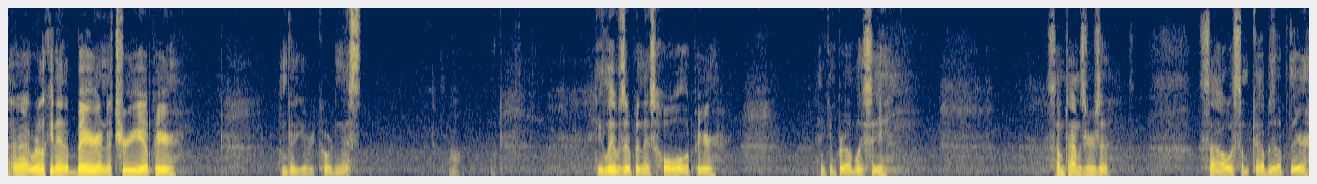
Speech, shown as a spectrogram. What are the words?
Alright, we're looking at a bear in a tree up here. I'm video recording this. Oh. He lives up in this hole up here. You can probably see. Sometimes there's a sow with some cubs up there.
